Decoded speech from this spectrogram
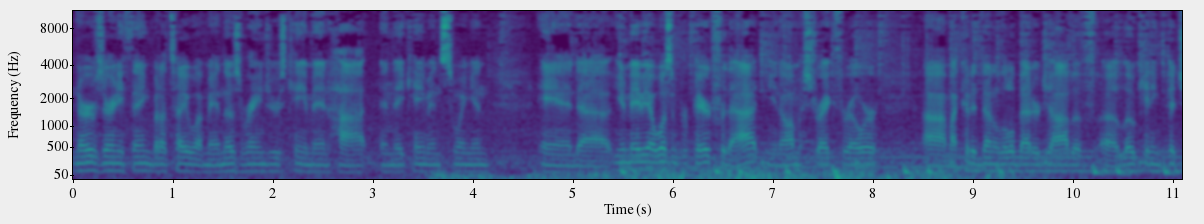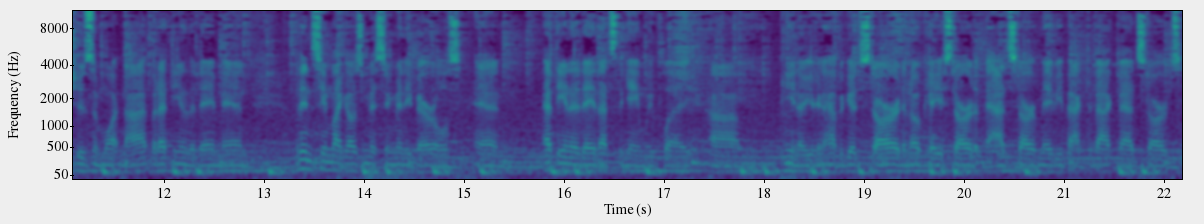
nerves or anything. But I'll tell you what, man, those Rangers came in hot and they came in swinging and uh, you know maybe I wasn't prepared for that. You know, I'm a strike thrower. Um, I could have done a little better job of uh, locating pitches and whatnot, but at the end of the day, man, it didn't seem like I was missing many barrels. And at the end of the day, that's the game we play. Um, you know, you're going to have a good start, an okay start, a bad start, maybe back-to-back bad starts.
